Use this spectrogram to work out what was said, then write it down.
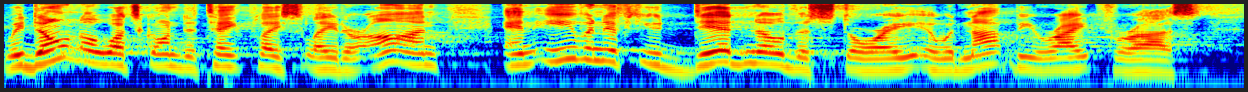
We don't know what's going to take place later on. And even if you did know the story, it would not be right for us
